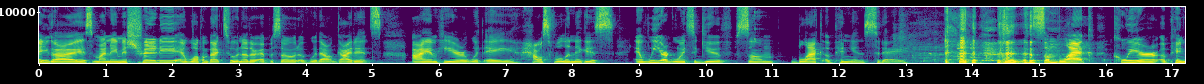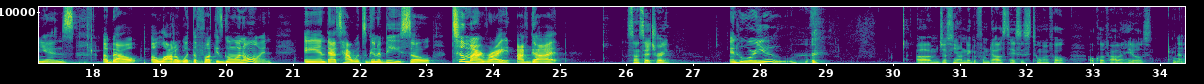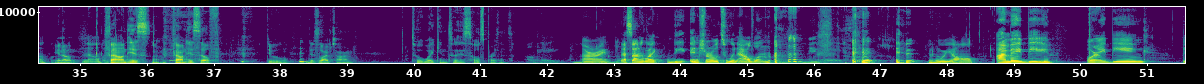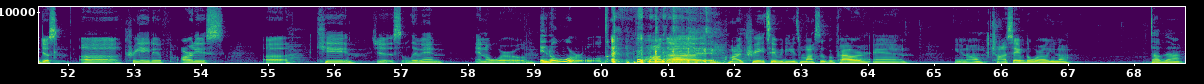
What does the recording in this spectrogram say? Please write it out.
Hey, you guys. My name is Trinity, and welcome back to another episode of Without Guidance. I am here with a house full of niggas, and we are going to give some black opinions today. some black queer opinions about a lot of what the fuck is going on. And that's how it's gonna be. So, to my right, I've got. Sunset Trey. And who are you? um, just a young nigga from Dallas, Texas, two and four, Oak Cliff Highland Hills, who No. you know No. found his found himself through this lifetime to awaken to his host presence. Okay. All right. That sounded like the intro to an album. who are y'all? I'm a be or a being, just a creative artist, a kid, just living in a world. In a world. Oh God, my creativity is my superpower, and you know, trying to save the world. You know. Love that.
